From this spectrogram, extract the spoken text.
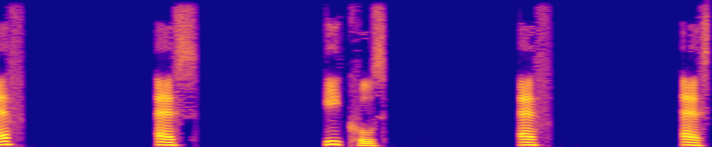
F S equals F S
